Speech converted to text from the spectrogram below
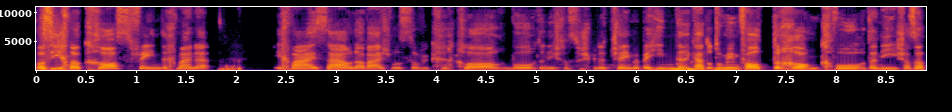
was ich noch krass finde, ich meine, ich weiß auch noch, weißt, wo es so wirklich klar geworden ist, dass zum Beispiel Jamie Behinderung hat oder mein Vater krank geworden ist. Also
